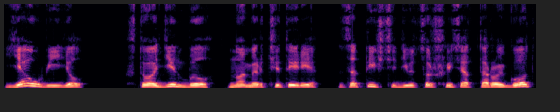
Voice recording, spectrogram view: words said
я увидел, что один был номер 4 за 1962 год,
